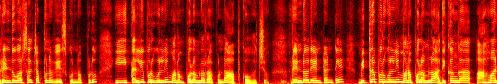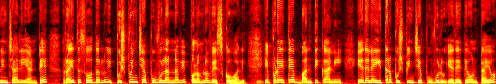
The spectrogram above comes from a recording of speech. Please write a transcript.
రెండు వరుసలు చప్పున వేసుకున్నప్పుడు ఈ తల్లి పురుగుల్ని మనం పొలంలో రాకుండా ఆపుకోవచ్చు. రెండోది ఏంటంటే మిత్ర పురుగుల్ని మన పొలంలో అధికంగా ఆహ్వానించాలి అంటే రైతు సోదరులు ఈ పుష్పించే పువ్వులు అన్నవి పొలంలో వేసుకోవాలి. ఎప్పుడైతే బంతి కానీ ఏదైనా ఇతర పుష్పించే పువ్వులు ఏదైతే ఉంటాయో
